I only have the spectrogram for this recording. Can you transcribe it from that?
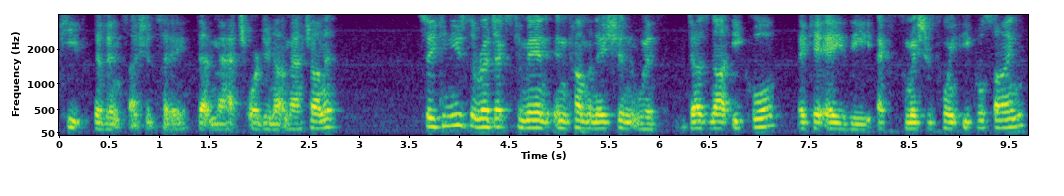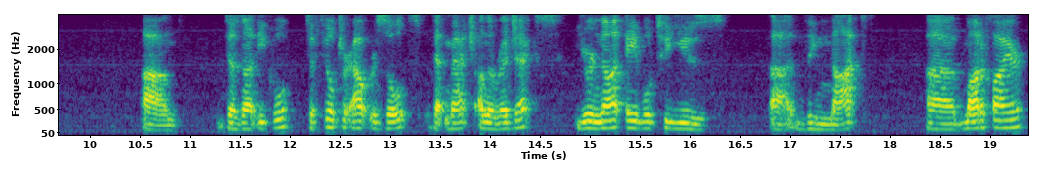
keep events, I should say, that match or do not match on it. So you can use the regex command in combination with does not equal, aka the exclamation point equal sign, um, does not equal, to filter out results that match on the regex. You're not able to use uh, the not uh, modifier.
